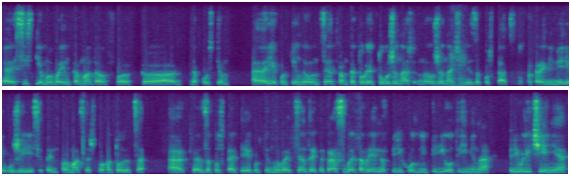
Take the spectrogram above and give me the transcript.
э, системы военкоматов э, к, допустим, рекрутинговым центрам, которые тоже уже начали запускаться, ну, по крайней мере, уже есть эта информация, что готовятся запускать рекрутинговые центры. Как раз в это время, в переходный период, именно привлечение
